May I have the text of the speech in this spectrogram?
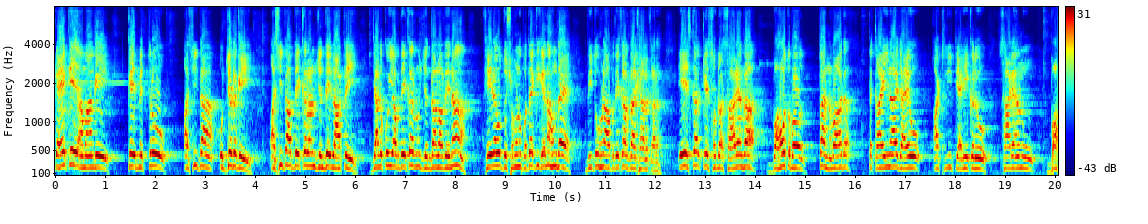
ਕਹਿ ਕੇ ਆਵਾਂਗੇ ਕਿ ਮਿੱਤਰੋ, ਅਸੀਂ ਤਾਂ ਉੱਜੜ ਗਏ। ਅਸੀਂ ਤਾਂ ਆਪਦੇ ਘਰਾਂ ਨੂੰ ਜਿੰਦੇ ਲਾਤੇ ਜਦ ਕੋਈ ਆਪਦੇ ਘਰ ਨੂੰ ਜਿੰਦਾ ਲਾ ਦੇ ਨਾ ਫਿਰ ਉਹ ਦੁਸ਼ਮਣ ਨੂੰ ਪਤਾ ਕੀ ਕਹਿਣਾ ਹੁੰਦਾ ਹੈ? ਵੀ ਤੂੰ ਹੁਣ ਆਪਦੇ ਘਰ ਦਾ ਖਿਆਲ ਕਰ। ਇਸ ਕਰਕੇ ਤੁਹਾਡਾ ਸਾਰਿਆਂ ਦਾ ਬਹੁਤ ਬਹੁਤ ਧੰਨਵਾਦ। ਟਕਾਈ ਨਾ ਜਾਇਓ। ਅੱਠ ਦੀ ਤਿਆਰੀ ਕਰਿਓ। ਸਾਰਿਆਂ ਨੂੰ ਬਹੁਤ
